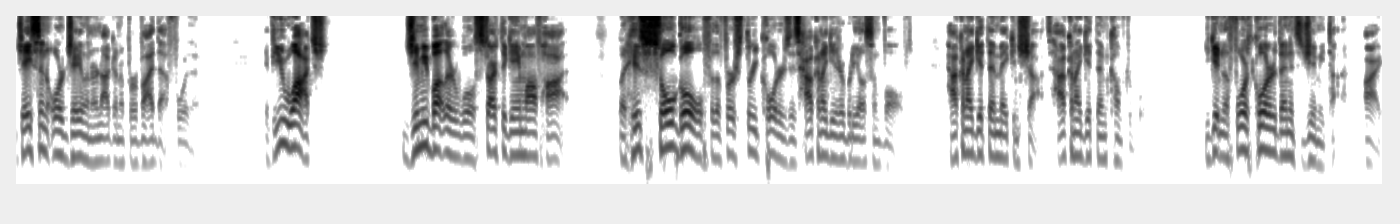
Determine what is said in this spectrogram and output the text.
Jayson or Jaylen are not going to provide that for them. If you watch, Jimmy Butler will start the game off hot, but his sole goal for the first three quarters is how can I get everybody else involved? How can I get them making shots? How can I get them comfortable? You get in the fourth quarter, then it's Jimmy time. All right,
